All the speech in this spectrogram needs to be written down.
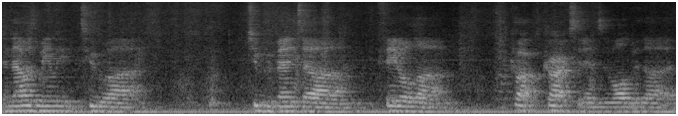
and that was mainly to to prevent fatal car, car accidents involved with uh,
